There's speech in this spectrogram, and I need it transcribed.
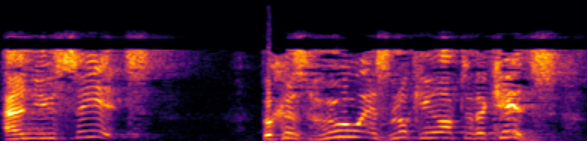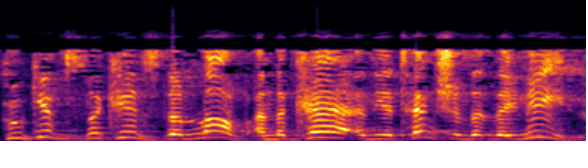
And you see it. Because who is looking after the kids? Who gives the kids the love and the care and the attention that they need?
